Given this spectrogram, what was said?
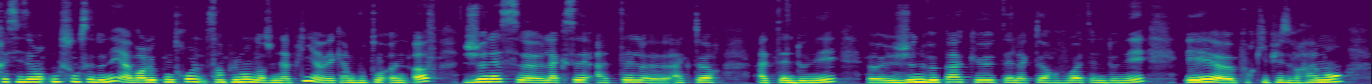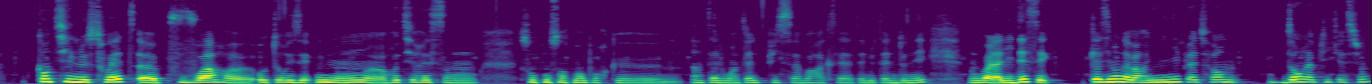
précisément où sont ces données et avoir le contrôle simplement dans une appli avec un bouton on-off. Je laisse euh, l'accès à tel euh, acteur à telle donnée, euh, je ne veux pas que tel acteur voit telle donnée. Et pour qu'il puisse vraiment quand il le souhaite, pouvoir autoriser ou non, retirer son, son, consentement pour que un tel ou un tel puisse avoir accès à telle ou telle donnée. Donc voilà, l'idée c'est quasiment d'avoir une mini plateforme dans l'application,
